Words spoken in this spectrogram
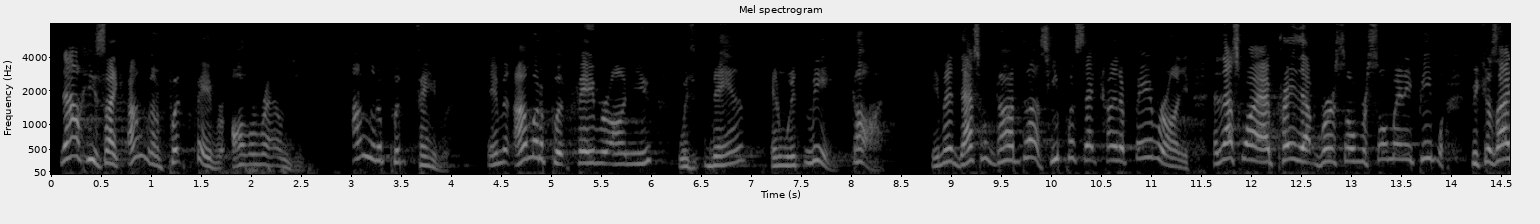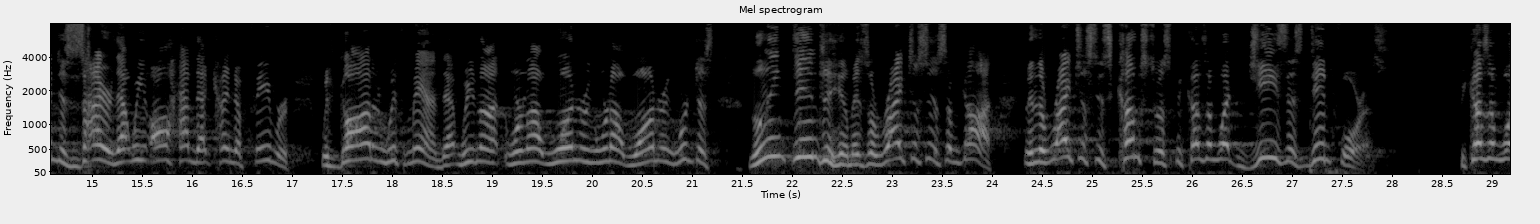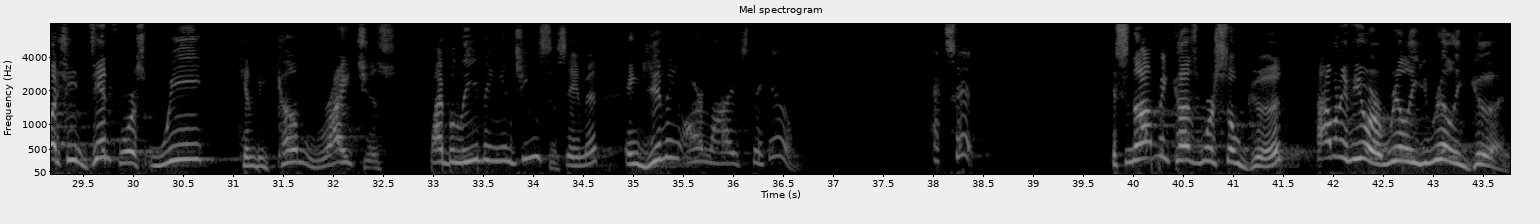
now He's like, I'm going to put favor all around you. I'm going to put favor. Amen. I'm going to put favor on you with man and with me, God. Amen. That's what God does. He puts that kind of favor on you. And that's why I pray that verse over so many people because I desire that we all have that kind of favor with God and with man that we're not we're not wandering, we're not wandering, we're just linked into him as the righteousness of God. And the righteousness comes to us because of what Jesus did for us. Because of what he did for us, we can become righteous by believing in Jesus. Amen. And giving our lives to him. That's it. It's not because we're so good. How many of you are really, really good?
